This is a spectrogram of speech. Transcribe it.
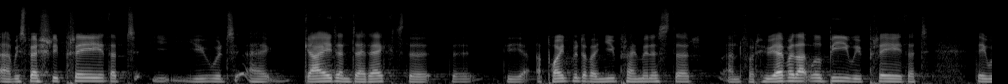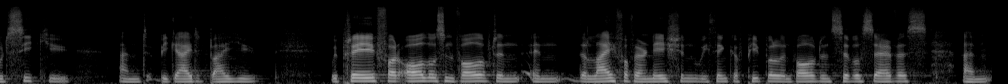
Uh, we especially pray that you would uh, guide and direct the, the, the appointment of a new Prime Minister, and for whoever that will be, we pray that they would seek you and be guided by you. We pray for all those involved in, in the life of our nation. We think of people involved in civil service, um,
